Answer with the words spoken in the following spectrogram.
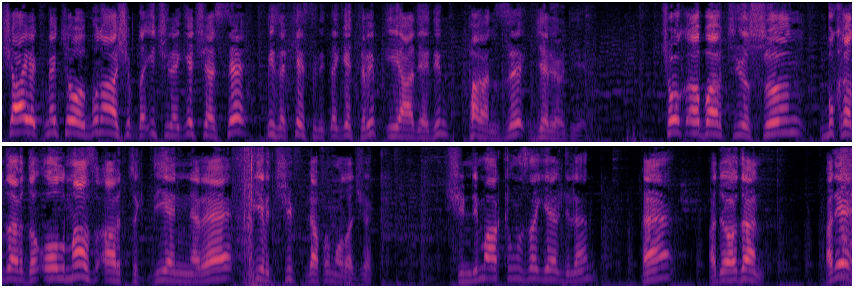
Şayet meteor bunu aşıp da içine geçerse bize kesinlikle getirip iade edin paranızı geri ödeyelim. Çok abartıyorsun bu kadar da olmaz artık diyenlere bir çift lafım olacak. Şimdi mi aklınıza geldi lan? He? Hadi oradan. Hadi.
